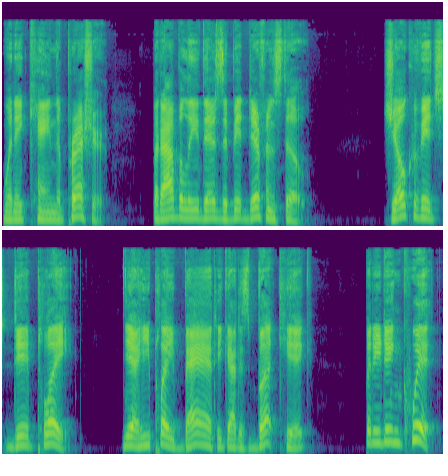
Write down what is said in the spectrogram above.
when it came to pressure. But I believe there's a bit difference though. Djokovic did play. Yeah, he played bad. He got his butt kicked, but he didn't quit.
